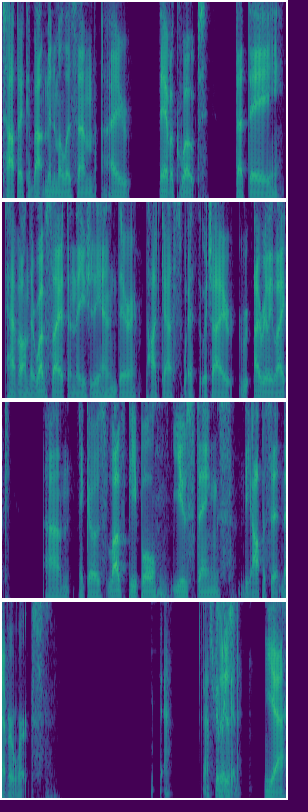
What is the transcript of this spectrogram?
topic about minimalism, I they have a quote that they have on their website, and they usually end their podcasts with, which I I really like. Um, it goes, "Love people, use things. The opposite never works." That's So really just- good. Yeah,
